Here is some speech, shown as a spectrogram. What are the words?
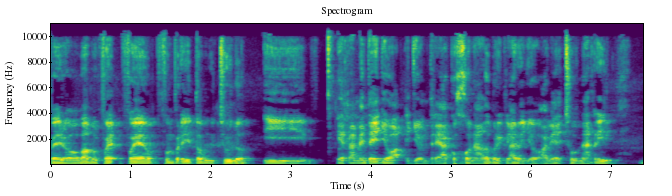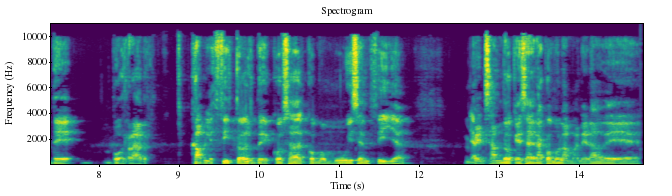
Pero vamos, fue, fue, fue un proyecto muy chulo y, y realmente yo, yo entré acojonado porque claro, yo había hecho una reel de borrar cablecitos de cosas como muy sencillas Ya. pensando que esa era como la manera de,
